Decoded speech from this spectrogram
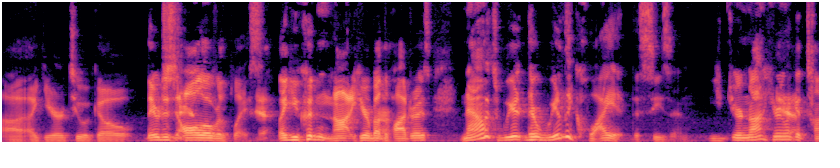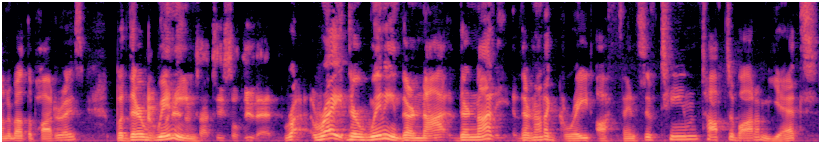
uh, a year or two ago they were just yeah. all over the place yeah. like you couldn't not hear about the padres now it's weird they're weirdly quiet this season you're not hearing like a ton about the Padres, but they're no, winning. Tatis will do that. Right, right, they're winning. They're not. They're not. They're not a great offensive team, top to bottom yet.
